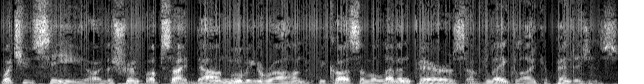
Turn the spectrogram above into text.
What you see are the shrimp upside down moving around because of 11 pairs of leg-like appendages.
